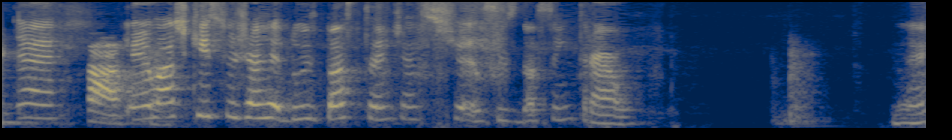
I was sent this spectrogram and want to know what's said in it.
ruim. É, Passa. eu acho que isso já reduz bastante as chances da central. Né?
